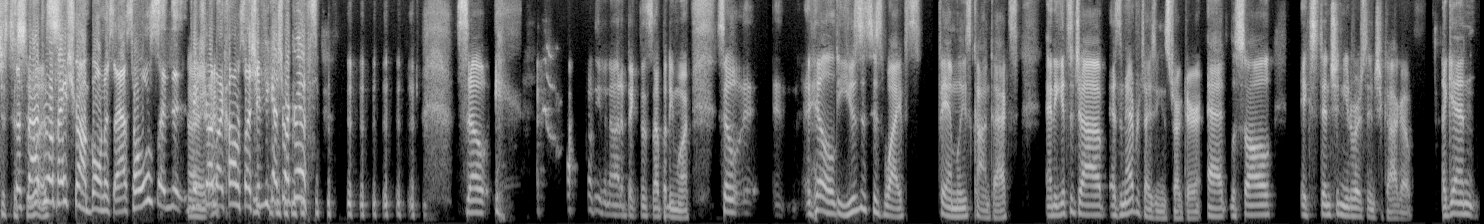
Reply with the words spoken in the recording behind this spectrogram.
just to Subscribe to our. Patreon bonus assholes. at All right. Patreon.com slash if you catch my grift. so I don't even know how to pick this up anymore. So uh, Hill uses his wife's family's contacts and he gets a job as an advertising instructor at LaSalle Extension University in Chicago. Again,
